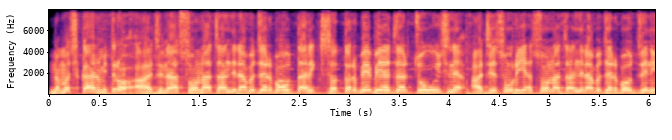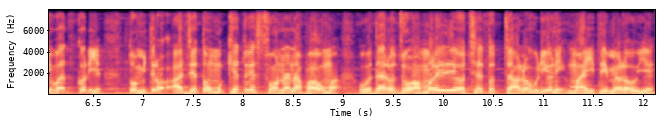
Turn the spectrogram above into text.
નમસ્કાર મિત્રો, આજના સોના ચાંદીના બજાર ભાવ તારીખ સત્તર બે બે હજાર ચોવીસને આજે શું રહ્યા સોના ચાંદીના બજાર ભાવ જેની વાત કરીએ, તો મિત્રો આજે તો મુખ્યત્વે સોનાના ભાવમાં વધારો જોવા મળી રહ્યો છે, તો ચાલો વિડીયોની માહિતી મેળવીએ.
